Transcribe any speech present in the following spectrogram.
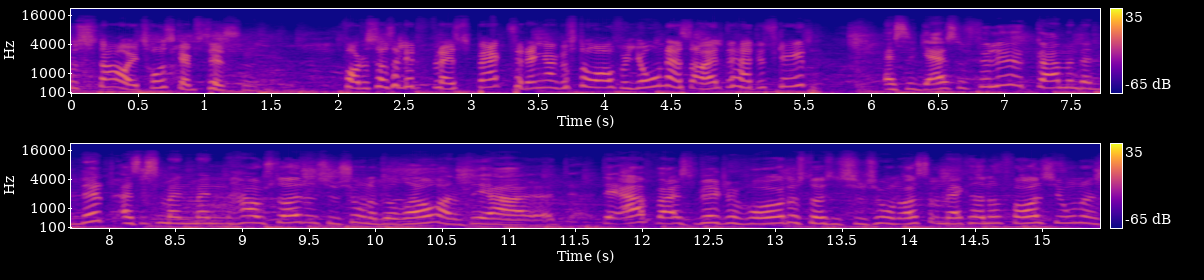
du står i troskabstesten, får du så så lidt flashback til dengang, du stod over for Jonas, og alt det her, det skete? Altså ja, selvfølgelig gør man da lidt. Altså så man, man har jo stået i den situation og blevet røvrendet. Det er, det er faktisk virkelig hårdt at stå i sådan en situation, også selvom jeg ikke havde noget forhold til Jonas.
